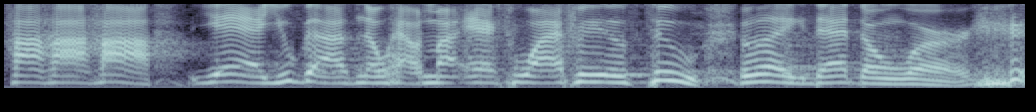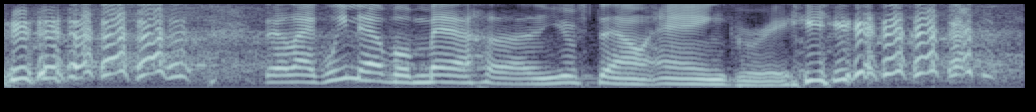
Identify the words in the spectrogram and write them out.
ha ha ha, yeah, you guys know how my ex-wife is too. Like, that don't work. They're like, we never met her and you sound angry.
